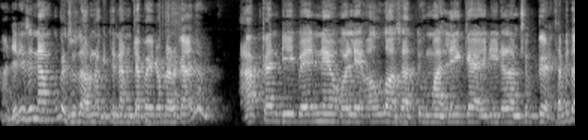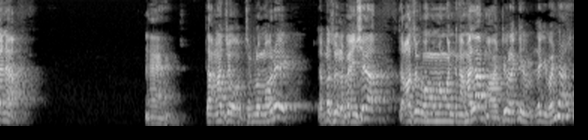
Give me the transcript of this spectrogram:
Ha, jadi senang bukan susah nak kita nak mencapai dua belas rekat tu. Akan dibina oleh Allah satu mahligai di dalam syurga. Siapa tak nak? Ha. Tak masuk sebelum maghrib. Tak masuk lepas isyak, tak masuk bangun-bangun tengah malam. Ah, itu lagi lagi banyak. Ya.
